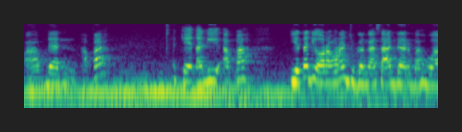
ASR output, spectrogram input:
uh, dan apa kayak tadi apa ya tadi orang-orang juga nggak sadar bahwa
